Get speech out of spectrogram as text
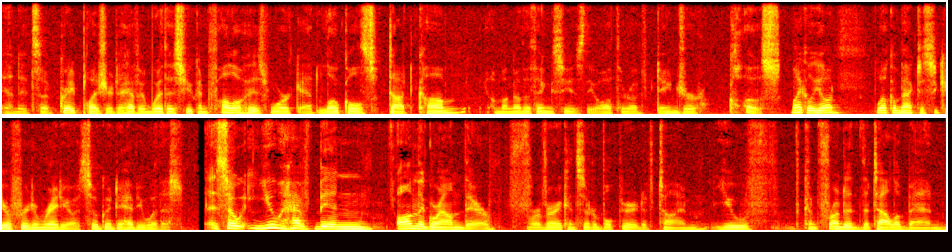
and it's a great pleasure to have him with us. You can follow his work at locals.com. Among other things, he is the author of Danger Close. Michael Yon, welcome back to Secure Freedom Radio. It's so good to have you with us. So, you have been on the ground there for a very considerable period of time. You've confronted the Taliban,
